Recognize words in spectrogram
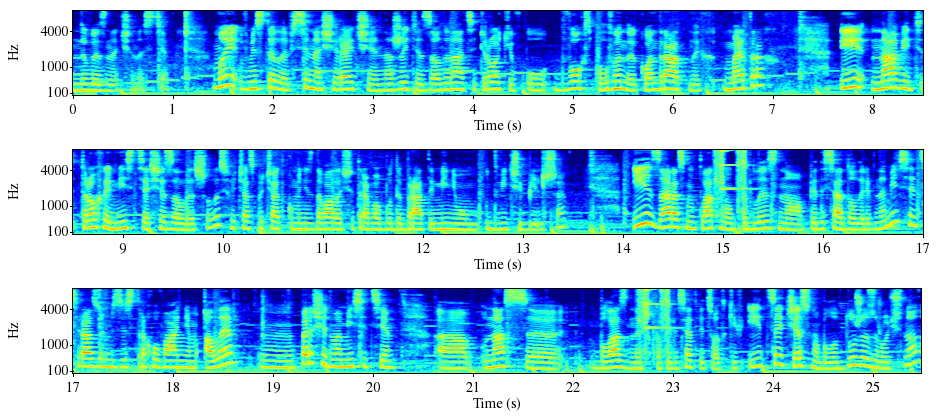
невизначеності. Ми вмістили всі наші речі на життя за 11 років у 2,5 квадратних метрах. І навіть трохи місця ще залишилось, хоча спочатку мені здавалося, що треба буде брати мінімум удвічі більше. І зараз ми платимо приблизно 50 доларів на місяць разом зі страхуванням. Але перші два місяці е, у нас е, була знижка 50%. І це чесно було дуже зручно,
